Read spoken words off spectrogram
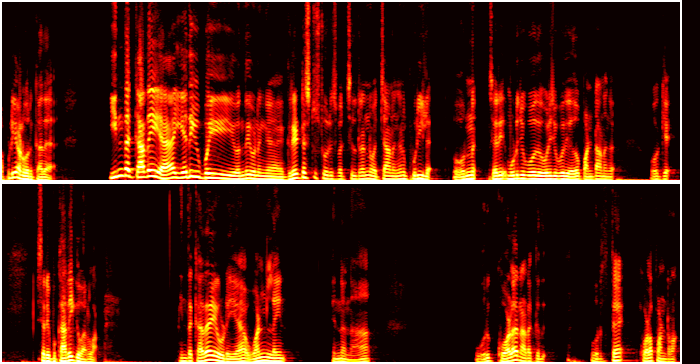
அப்படியான ஒரு கதை. இந்த கதையை எதுக்கு போய் வந்து இவனுங்க கிரேட்டஸ்ட் ஸ்டோரிஸ் ஃபார் சில்ட்ரன் வச்சானுங்கன்னு புரியல. ஒன்று சரி முடிஞ்சு போகுது ஒழிஞ்சு போகுது ஏதோ பண்ணிட்டானுங்க. ஓகே. சரி இப்போ கதைக்கு வரலாம். இந்த கதையுடைய ஒன் லைன் என்னென்னா ஒரு கொலை நடக்குது. ஒருத்தன் கொலை பண்ணுறான்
